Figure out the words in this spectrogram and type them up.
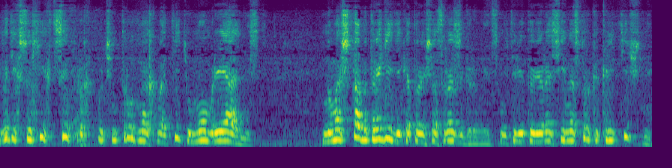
И в этих сухих цифрах очень трудно охватить умом реальность. Но масштабы трагедии, которая сейчас разыгрывается на территории России, настолько критичны,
